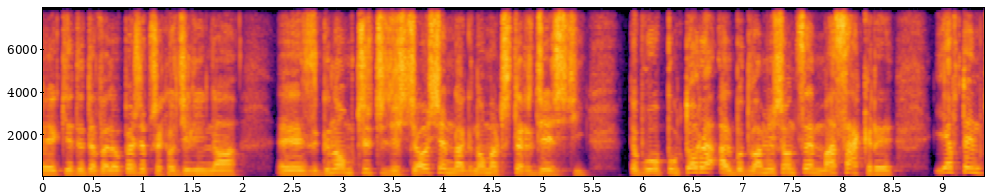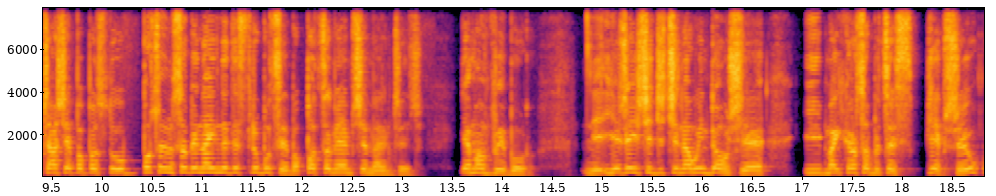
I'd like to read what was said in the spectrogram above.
e, kiedy deweloperzy przechodzili na e, z GNOME 3.38 na GNOME 40. To było półtora albo dwa miesiące masakry. Ja w tym czasie po prostu poszedłem sobie na inne dystrybucje, bo po co miałem się męczyć? Ja mam wybór. Jeżeli siedzicie na Windowsie i Microsoft by coś spieprzył,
